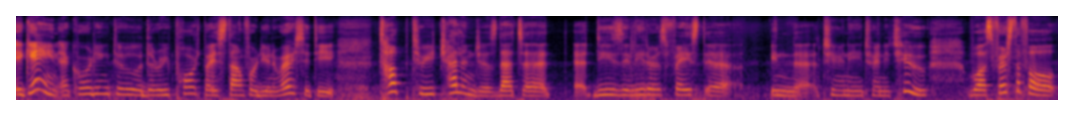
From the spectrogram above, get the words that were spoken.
Again, according to the report by Stanford University, top three challenges that uh, uh, these leaders faced uh, in uh, 2022 was first of all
